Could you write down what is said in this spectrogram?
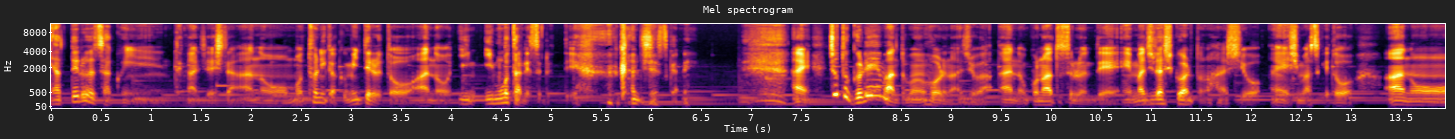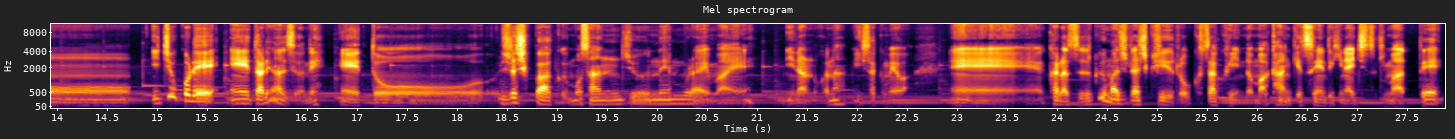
やってる作品って感じでした。あの、もうとにかく見てると、あの、胃もたれするっていう感じですかね。はい。ちょっとグレーマンとムーンホールの味は、あの、この後するんで、えー、マジラシックワールドの話を、えー、しますけど、あのー、一応これ、えっ、と、あれなんですよね。えっ、と、ジュラシックパークもう30年ぐらい前になるのかな、1作目は。えー、から続くマジラシックシリーズ6作品の、まあ、完結編的な位置づきもあって、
